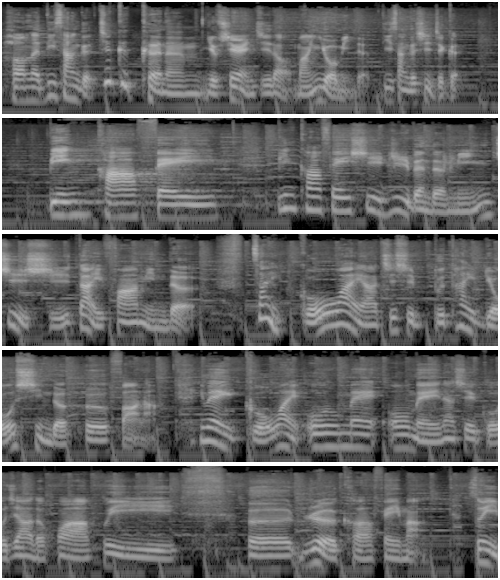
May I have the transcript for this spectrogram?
好，那第三个，这个可能有些人知道，蛮有名的。第三个是这个冰咖啡，冰咖啡是日本的明治时代发明的。在国外啊，其实不太流行的喝法啦，因为国外欧美欧美那些国家的话会喝热咖啡嘛，所以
